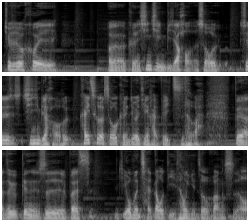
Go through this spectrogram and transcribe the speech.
就是会，呃，可能心情比较好的时候，就是心情比较好，开车的时候可能就会听海贝兹的吧。对啊，这个更是不油 门踩到底那种演奏方式哦。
